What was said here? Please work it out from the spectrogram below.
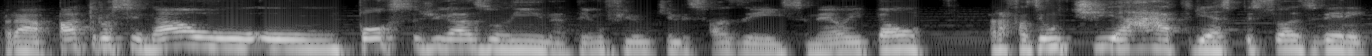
para patrocinar um, um, posto de gasolina. Tem um filme que eles fazem isso, né? Ou então para fazer um teatro e as pessoas verem.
